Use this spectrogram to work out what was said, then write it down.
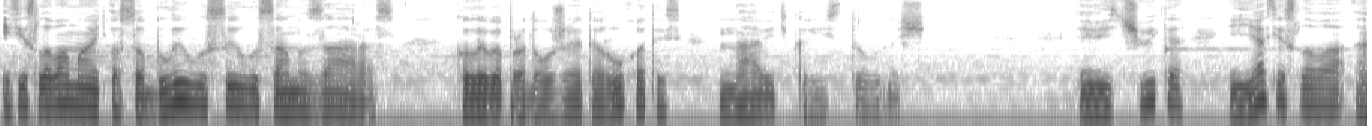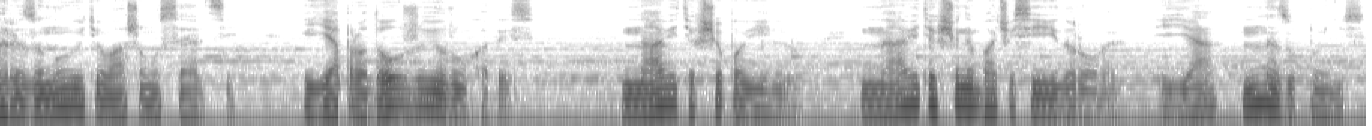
І ці слова мають особливу силу саме зараз, коли ви продовжуєте рухатись навіть крізь труднощі. Відчуйте, як ці слова резонують у вашому серці. Я продовжую рухатись, навіть якщо повільно, навіть якщо не бачу цієї дороги я не зупинюсь.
